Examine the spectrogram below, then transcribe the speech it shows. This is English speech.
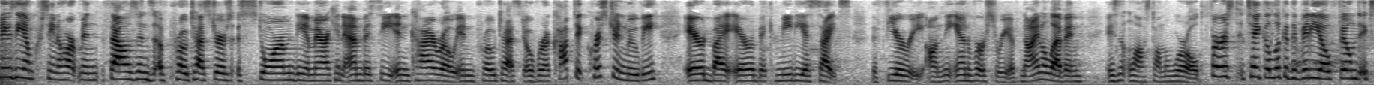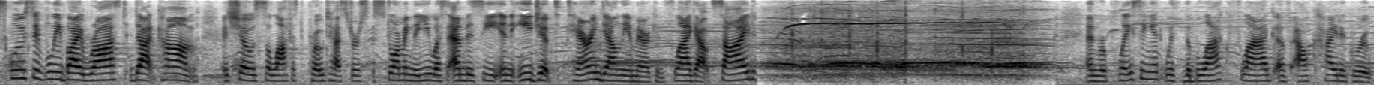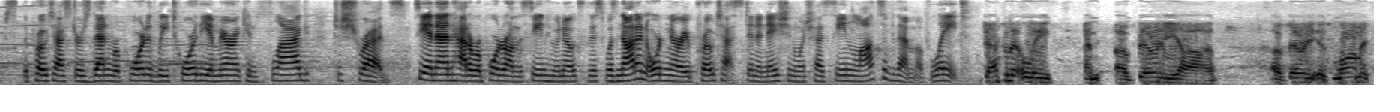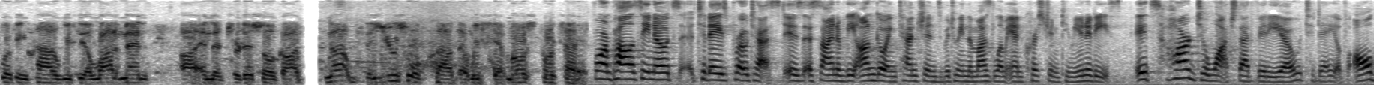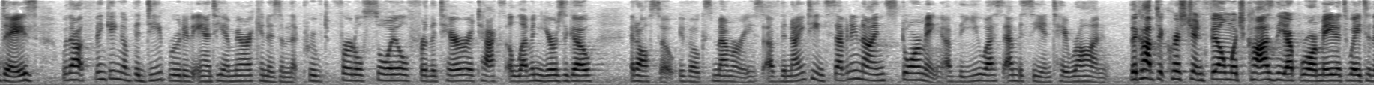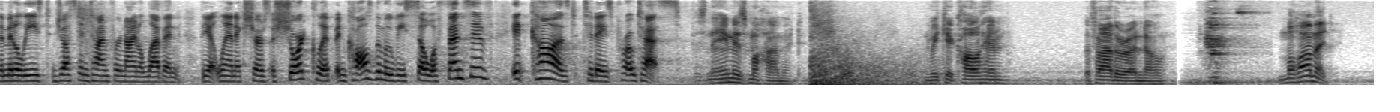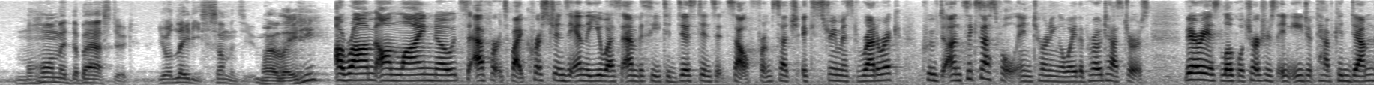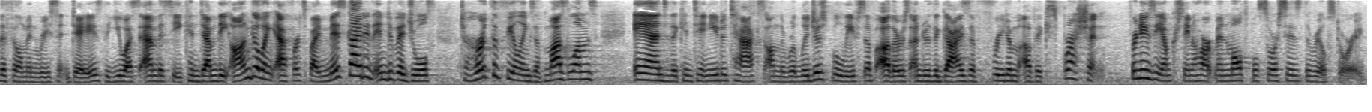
Newsy, I'm Christina Hartman. Thousands of protesters stormed the American embassy in Cairo in protest over a Coptic Christian movie aired by Arabic media sites. The fury on the anniversary of 9-11 isn't lost on the world. First, take a look at the video filmed exclusively by Rassd.com. It shows Salafist protesters storming the U.S. embassy in Egypt, tearing down the American flag outside. And replacing it with the black flag of Al Qaeda groups. The protesters then reportedly tore the American flag to shreds. CNN had a reporter on the scene who notes this was not an ordinary protest in a nation which has seen lots of them of late. Definitely an, a very uh, a very Islamic looking crowd. We see a lot of men uh, in their traditional garb. Not the usual crowd that we see at most protests. Foreign Policy notes today's protest is a sign of the ongoing tensions between the Muslim and Christian communities. It's hard to watch that video today of all days without thinking of the deep rooted anti Americanism that proved fertile soil for the terror attacks 11 years ago it also evokes memories of the 1979 storming of the U.S. Embassy in Tehran. The Coptic Christian film, which caused the uproar, made its way to the Middle East just in time for 9 11. The Atlantic shares a short clip and calls the movie so offensive it caused today's protests. His name is Muhammad. We could call him the Father Unknown. Muhammad. Muhammad the Bastard. Your lady summons you. My lady? Ahram Online notes efforts by Christians and the U.S. Embassy to distance itself from such extremist rhetoric proved unsuccessful in turning away the protesters. Various local churches in Egypt have condemned the film in recent days. The U.S. Embassy condemned the ongoing efforts by misguided individuals to hurt the feelings of Muslims and the continued attacks on the religious beliefs of others under the guise of freedom of expression. For Newsy, I'm Christina Hartman. Multiple sources, The Real Story.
